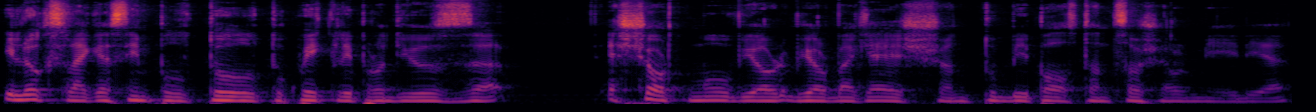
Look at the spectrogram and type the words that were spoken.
It looks like a simple tool to quickly produce a short movie of your vacation to be posted on social media.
